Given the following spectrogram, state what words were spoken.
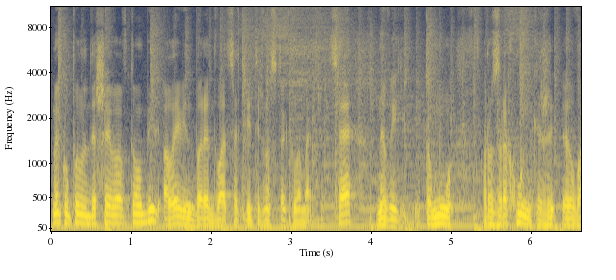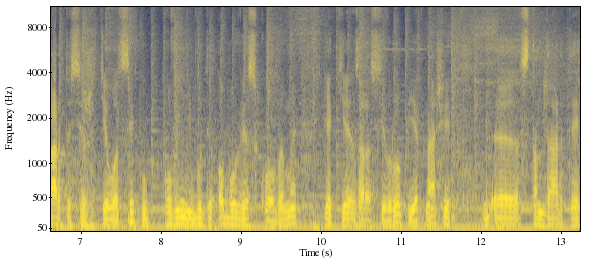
Ми купили дешевий автомобіль, але він бере 20 літрів на 100 кілометрів. Це невигідно. Тому розрахунки е, вартості життєвого циклу повинні бути обов'язковими, як є зараз в Європі, як наші е, стандарти.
